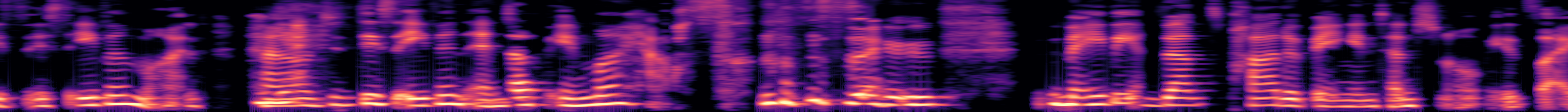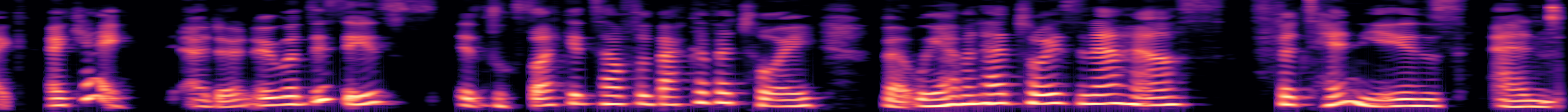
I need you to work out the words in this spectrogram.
is this even mine? How Yeah. did this even end up in my house? so maybe that's part of being intentional. It's like, okay, I don't know what this is. It looks like it's off the back of a toy, but we haven't had toys in our house for 10 years. And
